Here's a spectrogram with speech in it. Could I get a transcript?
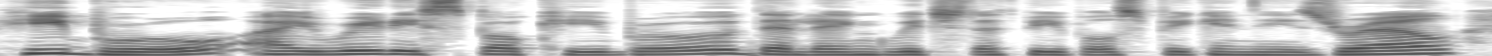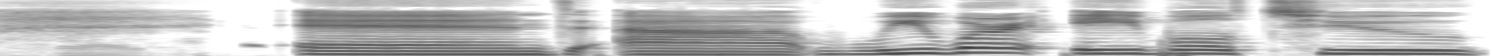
Hebrew. I really spoke Hebrew, the language that people speak in Israel, and uh, we were able to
